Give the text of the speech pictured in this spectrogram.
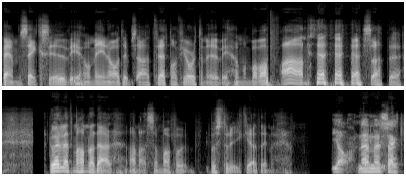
5-6 i UV och mina har typ 13-14 i UV. Och man bara vad fan. så att eh, då är det lätt att man hamnar där annars om man får, får stryk hela tiden. Ja, nej men sagt.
